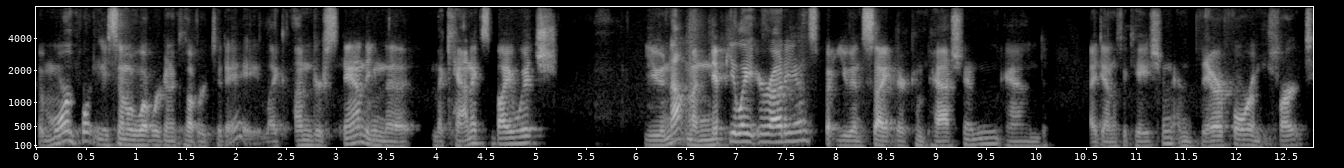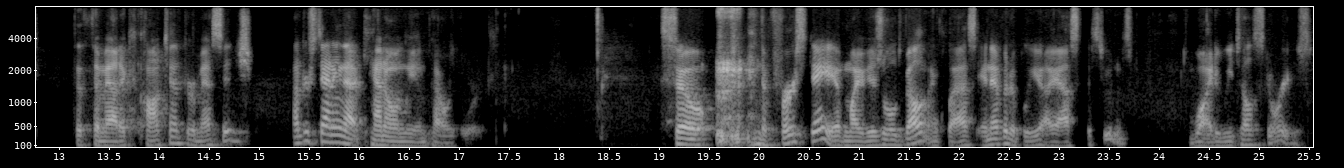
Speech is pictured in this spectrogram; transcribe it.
but more importantly, some of what we're going to cover today, like understanding the mechanics by which you not manipulate your audience, but you incite their compassion and identification and therefore impart the thematic content or message, understanding that can only empower the work. So the first day of my visual development class, inevitably I asked the students, why do we tell stories?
